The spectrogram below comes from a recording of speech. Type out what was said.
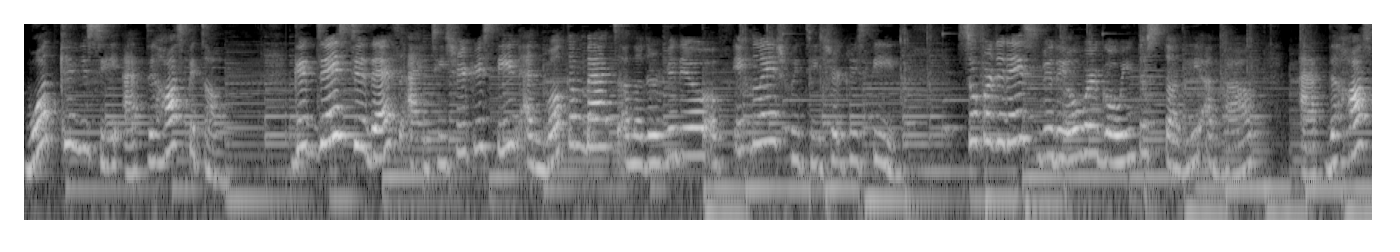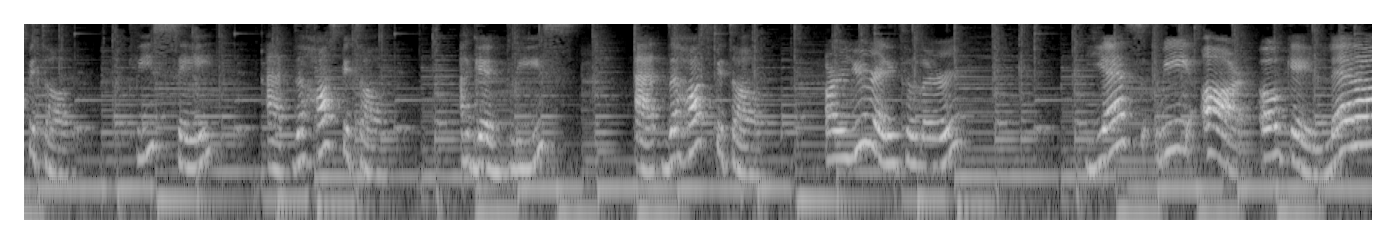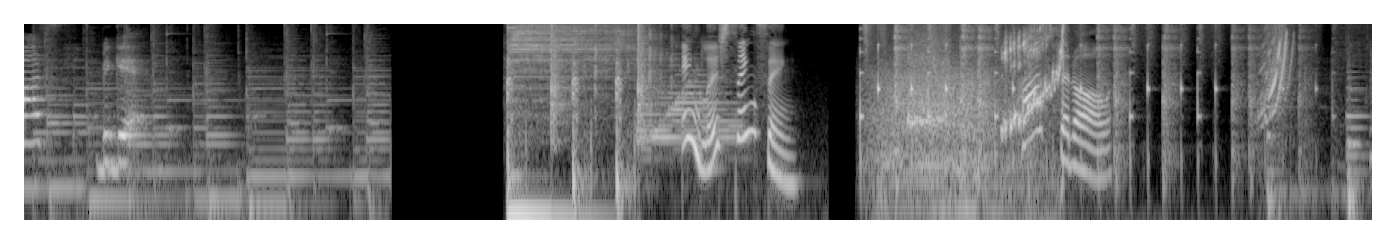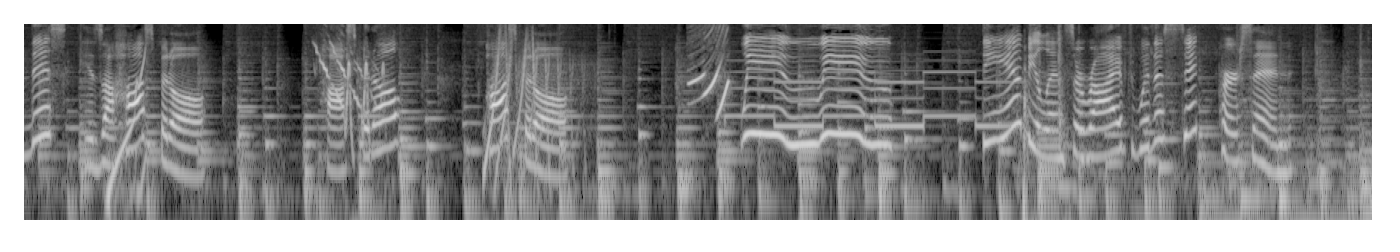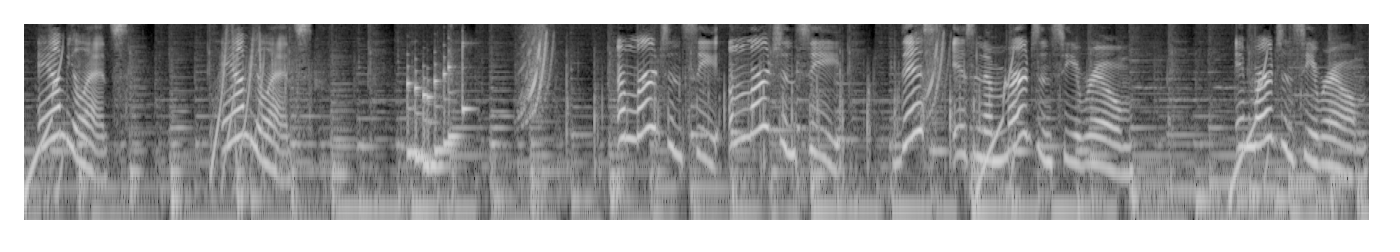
What can you see at the hospital? Good day students! I'm Teacher Christine and welcome back to another video of English with Teacher Christine. So for today's video, we're going to study about at the hospital. Please say at the hospital. Again, please. At the hospital. Are you ready to learn? Yes, we are. Okay, let us begin. English Sing Sing. Hospital. This is a hospital. Hospital. Hospital. Wee wee The ambulance arrived with a sick person. Ambulance. Ambulance. Emergency! Emergency! This is an emergency room. Emergency room.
